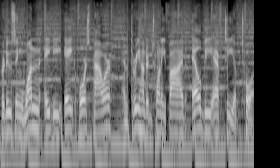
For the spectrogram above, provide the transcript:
producing 188 horsepower and 325 lb-ft of torque.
